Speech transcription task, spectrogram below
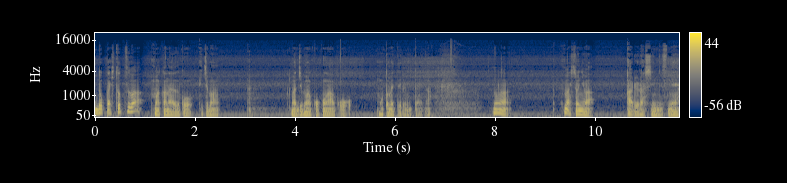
どっか一つは、まあ、必ずこう、一番、まあ、自分はここがこう、求めてるみたいなのが、まあ、人にはあるらしいんですね。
